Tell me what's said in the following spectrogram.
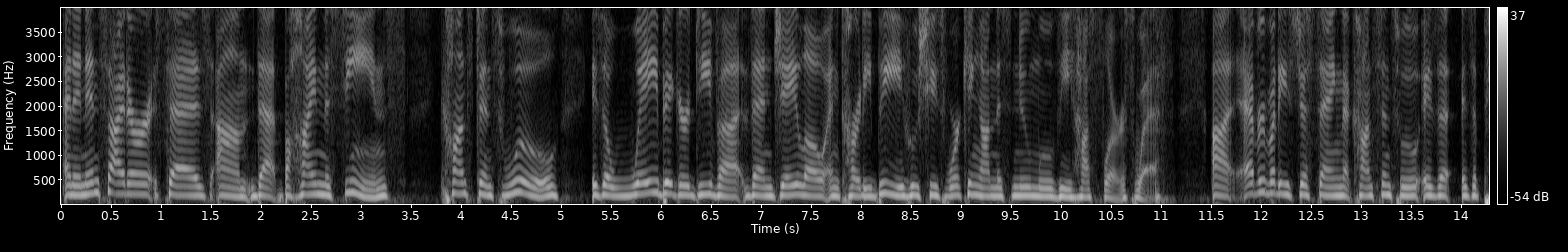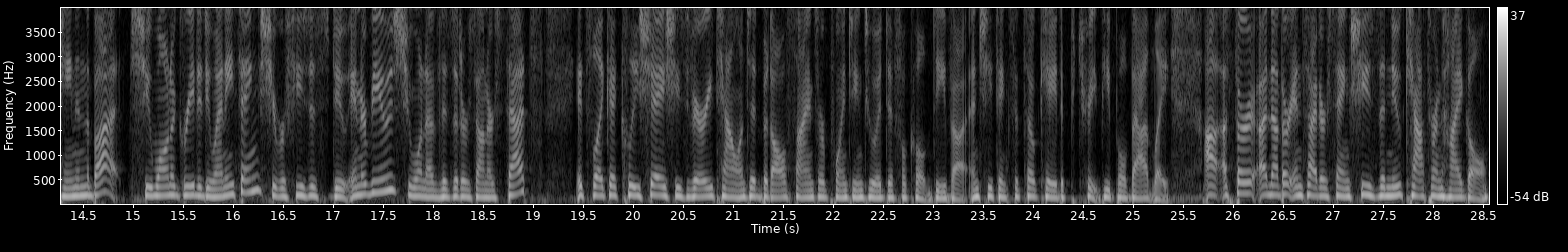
And an insider says um, that behind the scenes, Constance Wu is a way bigger diva than J Lo and Cardi B, who she's working on this new movie Hustlers with. Uh, everybody's just saying that Constance Wu is a is a pain in the butt. She won't agree to do anything. She refuses to do interviews. She won't have visitors on her sets. It's like a cliche. She's very talented, but all signs are pointing to a difficult diva, and she thinks it's okay to p- treat people badly. Uh, a third, another insider saying she's the new Katherine Heigl,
